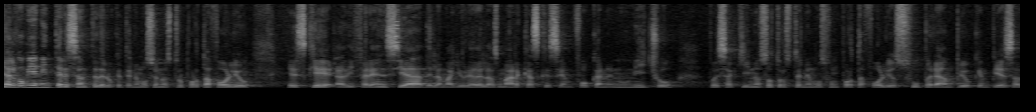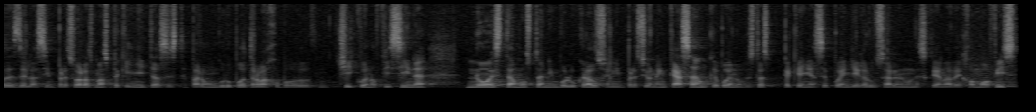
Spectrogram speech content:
Y algo bien interesante de lo que tenemos en nuestro portafolio es que a diferencia de la mayoría de las marcas que se enfocan en un nicho, pues aquí nosotros tenemos un portafolio súper amplio que empieza desde las impresoras más pequeñitas este, para un grupo de trabajo chico en oficina. No estamos tan involucrados en la impresión en casa, aunque bueno, estas pequeñas se pueden llegar a usar en un esquema de home office.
